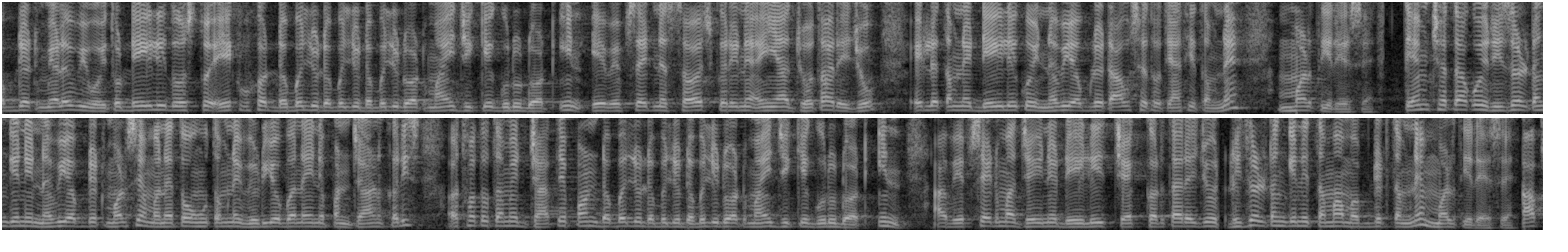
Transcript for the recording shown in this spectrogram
અપડેટ મેળવવી હોય, તો ડેઈલી દોસ્તો, એક વખત W W W dot my GK guru dot in એ વેબસાઇટને સર્ચ કરીને અહીંયા જોતા રહેજો. એટલે તમને ડેઈલી કોઈ નવી અપડેટ આવશે, તો ત્યાંથી તમને મળતી રહેશે. તેમ છતાં કોઈ રિઝલ્ટ અંગેની નવી અપડેટ મળશે મને, તો હું તમને વીડિયો બનાવીને પણ જાણ કરીશ. અથવા તો તમે જાતે પણ W W W dot my GK guru dot in આ વેબસાઇટમાં જઈને ડેઇલી ચેક કરતા રહેજો. રિઝલ્ટ અંગેની તમામ અપડેટ તમને મળતી રહેશે. આપ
